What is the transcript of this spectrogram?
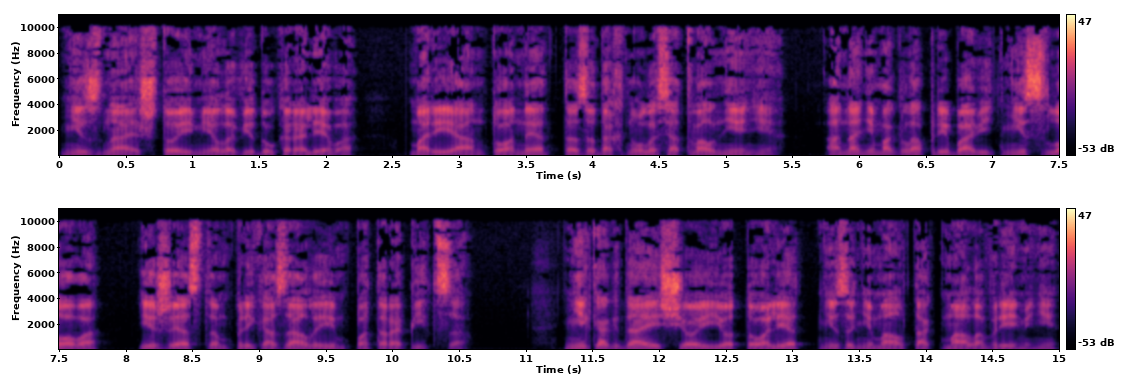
не зная, что имела в виду королева. Мария Антуанетта задохнулась от волнения. Она не могла прибавить ни слова и жестом приказала им поторопиться. Никогда еще ее туалет не занимал так мало времени.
